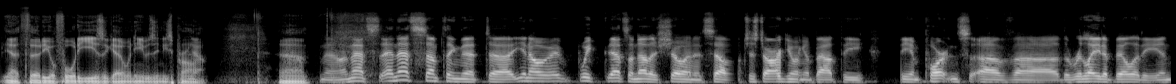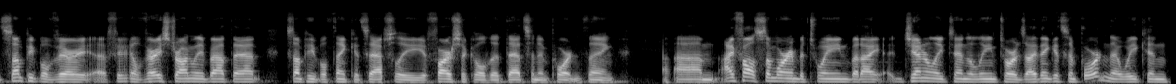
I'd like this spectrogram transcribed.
you know, 30 or 40 years ago when he was in his prime. No. no, and that's and that's something that uh, you know we that's another show in itself. Just arguing about the the importance of uh, the relatability, and some people very uh, feel very strongly about that. Some people think it's absolutely farcical that that's an important thing. Um, I fall somewhere in between, but I generally tend to lean towards. I think it's important that we can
